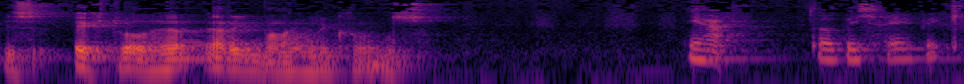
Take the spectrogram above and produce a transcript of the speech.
is echt wel heel erg belangrijk voor ons. Ja, dat begrijp ik.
